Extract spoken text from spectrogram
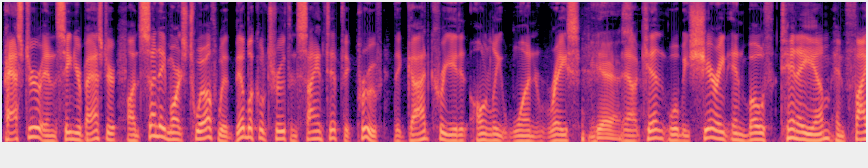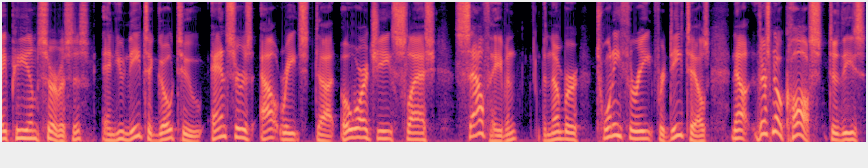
pastor and senior pastor, on Sunday, March 12th, with biblical truth and scientific proof that God created only one race. Yes. Now, Ken will be sharing in both 10 a.m. and 5 p.m. services, and you need to go to Answers answersoutreach.org slash Southaven, the number 23 for details. Now, there's no cost to these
